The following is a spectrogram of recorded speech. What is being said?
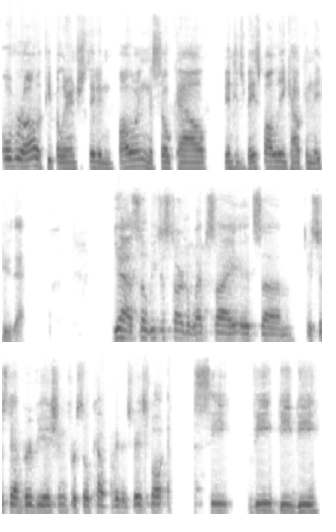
overall, if people are interested in following the SoCal Vintage Baseball League, how can they do that? Yeah, so we just started a website. It's um, it's just the abbreviation for SoCal Vintage Baseball, scvbb.com.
